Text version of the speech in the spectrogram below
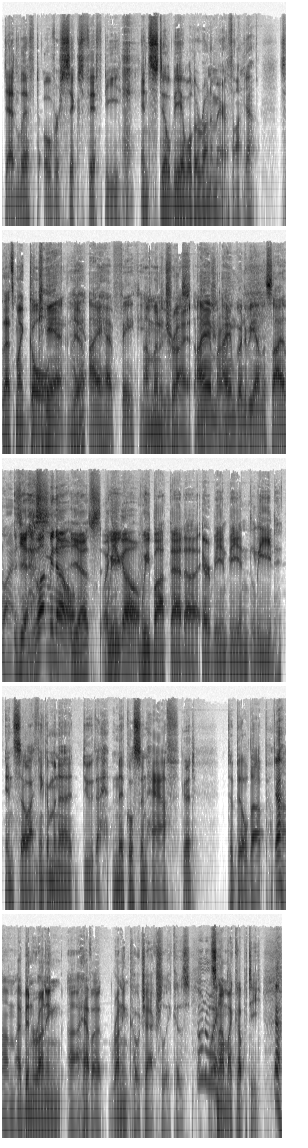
deadlift over 650, and still be able to run a marathon. Yeah. So that's my goal. can. Yeah. I, I have faith. You I'm gonna try this. it. I'm I am. I am going to be on the sidelines. Yes. You let me know. Yes. When we, you go. We bought that uh, Airbnb in Lead, and so I think I'm gonna do the Mickelson half good. To build up. Yeah. Um, I've been running. Uh, I have a running coach actually because no it's way. not my cup of tea. Yeah.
